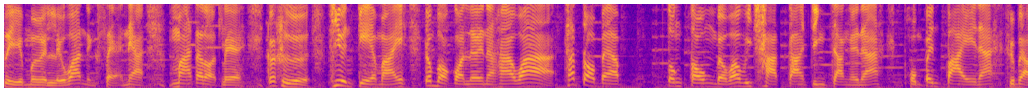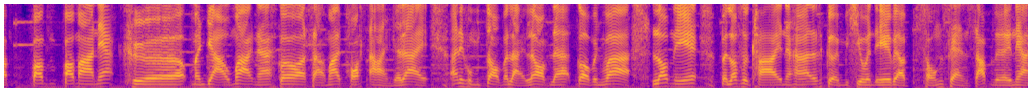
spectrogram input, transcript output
สี่หมื่นหรือว่า1นึ่งแสนเนี่ยมาตลอดเลย ก็คือพี่เป็นเกย์ไหมต้องบอกก่อนเลยนะฮะว่า ถ้าตอบแบบ ตรงๆ แบบว่าวิชาการจริงจังเลยนะ ผมเป็นไปนะ คือแบบประประมาณเนี้ยคือมันยาวมากนะ ก็สามารถพอสอ่านก็ได้ อันนี้ผมตอบมาหลายรอบแล้วก็เป็นว่ารอบนี้เป็นรอบสุดท้ายนะฮะถ้าเกิดมี Q&A แบบ 2 0 0 0 0 0ซับเลยเนี่ย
